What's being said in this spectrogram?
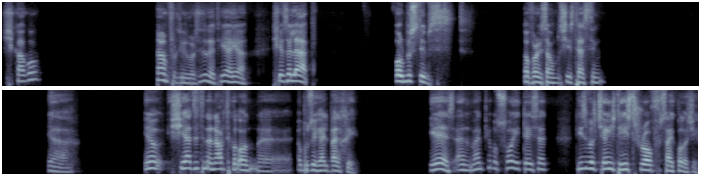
Chicago? Stanford University, isn't it? Yeah, yeah. She has a lab for Muslims. So, for example, she's testing. Yeah. You know, she had written an article on uh, Abu Zayd al-Balkhi. Yes, and when people saw it, they said, this will change the history of psychology.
